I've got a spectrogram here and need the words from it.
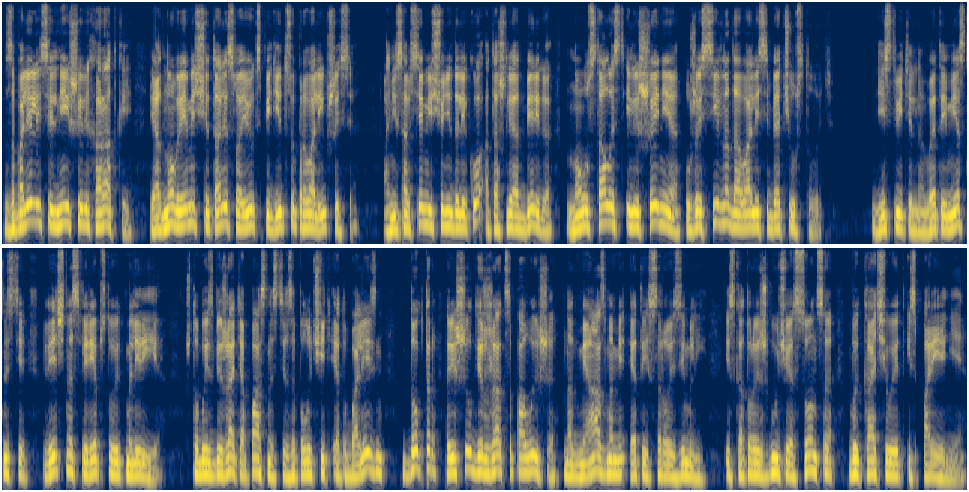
заболели сильнейшей лихорадкой и одно время считали свою экспедицию провалившейся. Они совсем еще недалеко отошли от берега, но усталость и лишение уже сильно давали себя чувствовать. Действительно, в этой местности вечно свирепствует малярия. Чтобы избежать опасности заполучить эту болезнь, доктор решил держаться повыше над миазмами этой сырой земли, из которой жгучее солнце выкачивает испарение.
